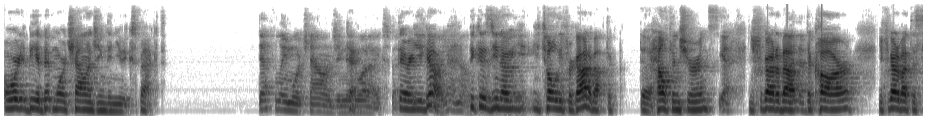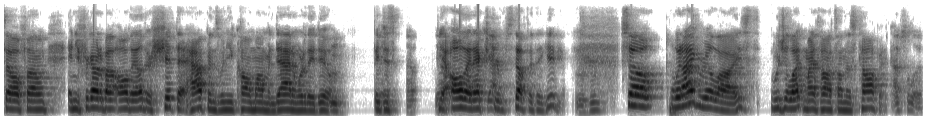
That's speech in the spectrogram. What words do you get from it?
Or would it be a bit more challenging than you expect? Definitely more challenging Okay. than what I expected. There you go. Yeah, no, Because you know you, you totally forgot about the, the health insurance. Yeah. You forgot about the car. You forgot about the cell phone, and you forgot about all the other shit that happens when you call mom and dad. And what do they do? Mm. They Yeah, just yep, yeah. all that extra Yeah. stuff that they give you. Mm-hmm. So what I've realized. Would you like my thoughts on this topic? Absolutely.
